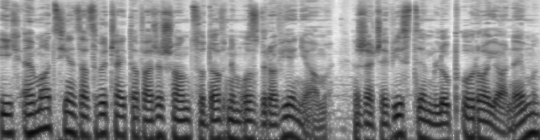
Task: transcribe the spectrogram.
Ich emocje zazwyczaj towarzyszą cudownym uzdrowieniom, rzeczywistym lub urojonym,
